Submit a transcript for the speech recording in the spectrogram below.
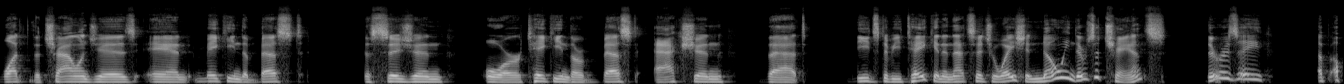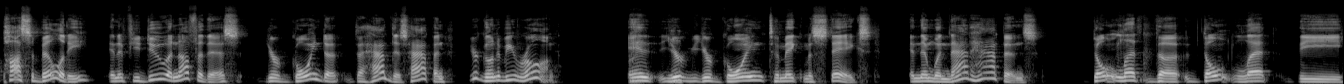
what the challenge is, and making the best decision or taking the best action that needs to be taken in that situation, knowing there's a chance, there is a, a, a possibility. And if you do enough of this, you're going to, to have this happen, you're going to be wrong. And you're you're going to make mistakes. And then when that happens, don't let the don't let the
